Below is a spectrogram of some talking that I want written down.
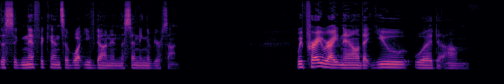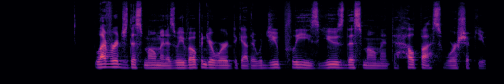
the significance of what you've done in the sending of your Son. We pray right now that you would um, leverage this moment as we've opened your word together. Would you please use this moment to help us worship you?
